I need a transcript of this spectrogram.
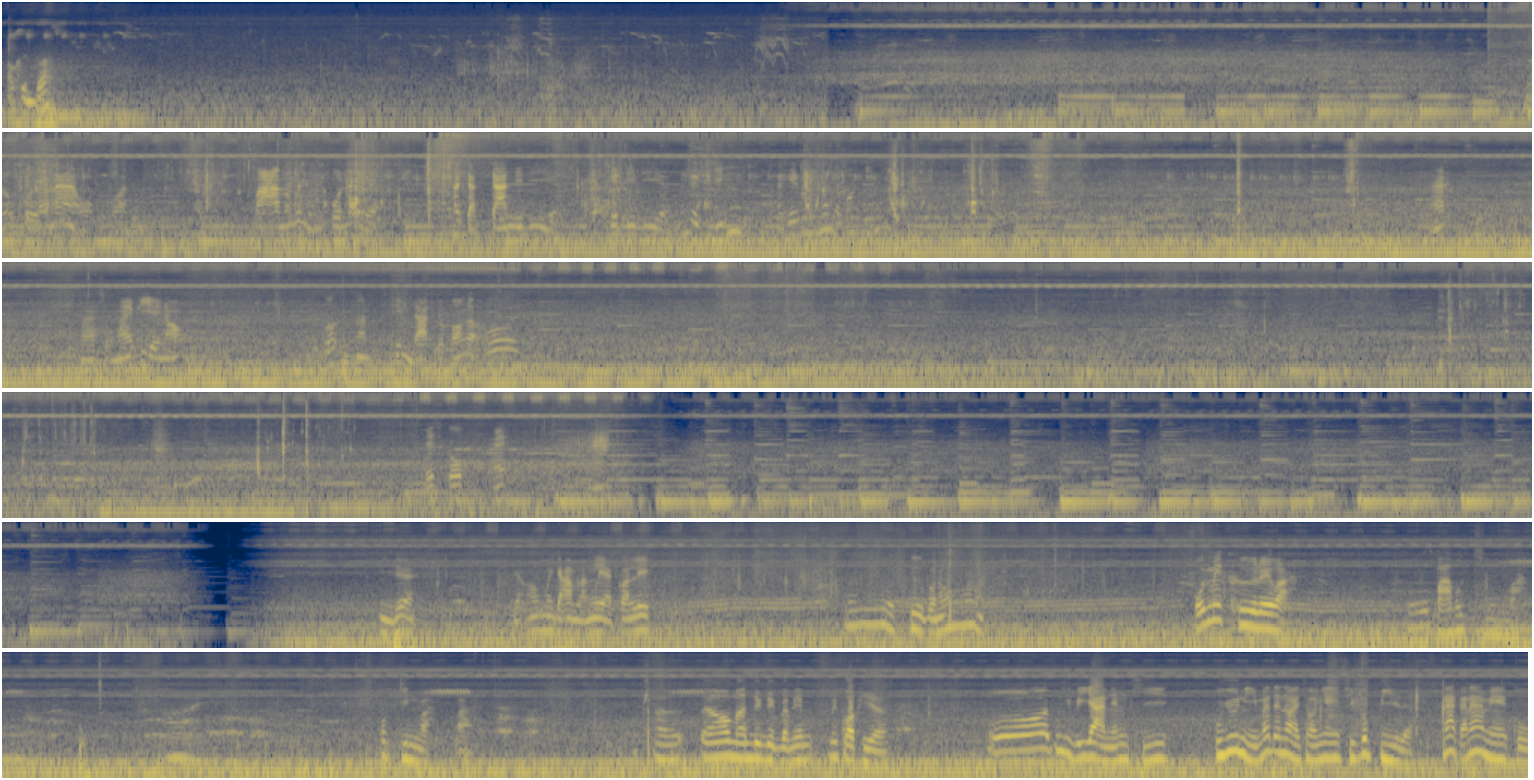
เอาขึ้นตัวเานดีๆอะเฮ็ดดีๆอะมันก็กินแต่เฮ็ดมันมันก็กินนะมาส่งไม้พี่ไอ้น้องก็นั่นทิมดักเจ้าของแล้วโอ้ย let's go ไหมนี่เด้อเดี๋ยวเขามายามหลังแหลกก่อนเลยคือบ่น้องโอ้ยไม่คือเลยว่ะปลาพวก กกินว่ะปลาเออแล้วมาดึกๆแบบนี้ไม่กลัวผีเหรอโอ้ยมึงสิไปย่านหยังผีกูอยู่หนีมาแต่น้อยชอใหญ่สิบกว่าปีเลยหน้ากับหน้าเมกู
